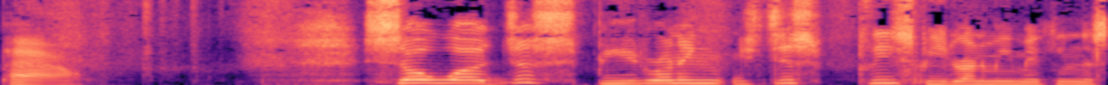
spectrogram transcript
Pow. So uh just speed running just please speed run me making this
